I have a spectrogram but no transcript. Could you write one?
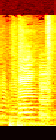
Música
